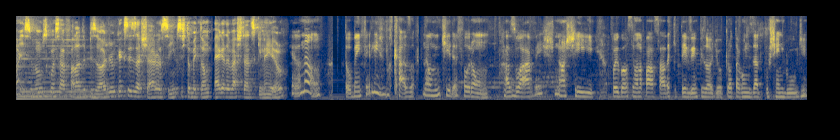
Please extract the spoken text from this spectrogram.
Então é isso, vamos começar a falar do episódio. O que, é que vocês acharam assim? Vocês também estão mega devastados que nem eu? Eu não. Tô bem feliz no caso. Não, mentira, foram razoáveis. Não achei. Foi igual semana passada que teve um episódio protagonizado por Shane Gould.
